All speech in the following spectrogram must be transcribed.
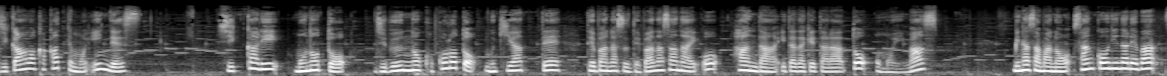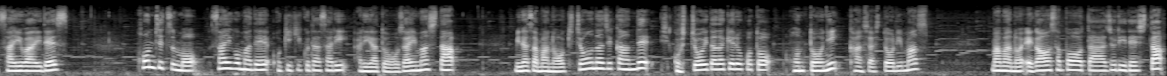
時間はかかってもいいんです。しっかり物と自分の心と向き合って手放す手放さないを判断いただけたらと思います。皆様の参考になれば幸いです。本日も最後までお聴きくださりありがとうございました。皆様の貴重な時間でご視聴いただけること本当に感謝しております。ママの笑顔サポータージュリでした。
